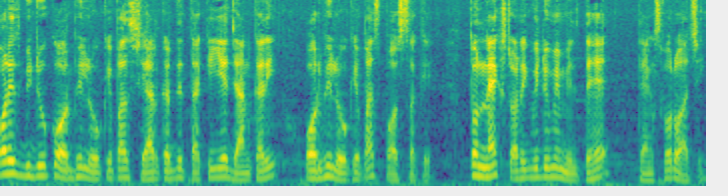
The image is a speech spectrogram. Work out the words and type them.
और इस वीडियो को और भी लोगों के पास शेयर कर दे ताकि ये जानकारी और भी लोगों के पास पहुँच सके। तो नेक्स्ट और एक वीडियो में मिलते हैं। थैंक्स फॉर वॉचिंग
